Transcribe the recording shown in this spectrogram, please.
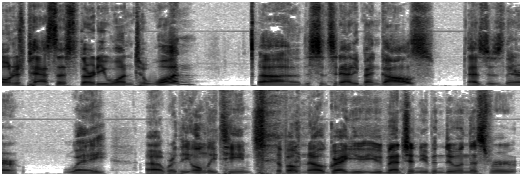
Owners passed this 31 to one. Uh, the Cincinnati Bengals, as is their way, uh, were the only team to vote no. Greg, you, you mentioned you've been doing this for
